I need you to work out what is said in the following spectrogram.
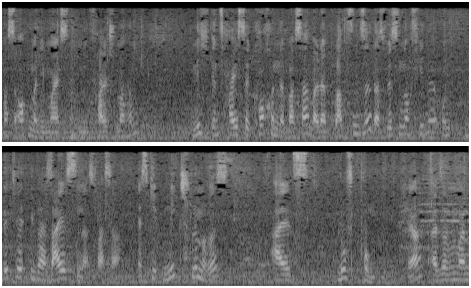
was auch immer die meisten falsch machen, nicht ins heiße kochende Wasser, weil dann platzen sie, das wissen noch viele, und bitte übersalzen das Wasser. Es gibt nichts Schlimmeres als Luftpumpen. Ja? Also wenn man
